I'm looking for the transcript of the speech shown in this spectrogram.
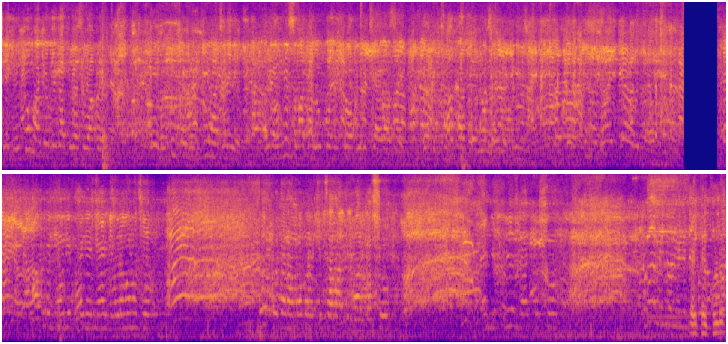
હેતુ માટે ભેગા થયા છીએ આપણે એ હેતુ છે ભટકી ના જઈએ. અને અન્ય સમાજના લોકો મિત્રો આપણી વચ્ચે આવ્યા છે ત્યારે ખરાબ વાત થઈ ન જાય આપણે નવનીતભાઈને ન્યાય દેવડાવવાનો છે. પોતપોતાના મોબાઈલ ખીચામાંથી બહાર કાઢશો. કઈ કઈ ખુલ્લું?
